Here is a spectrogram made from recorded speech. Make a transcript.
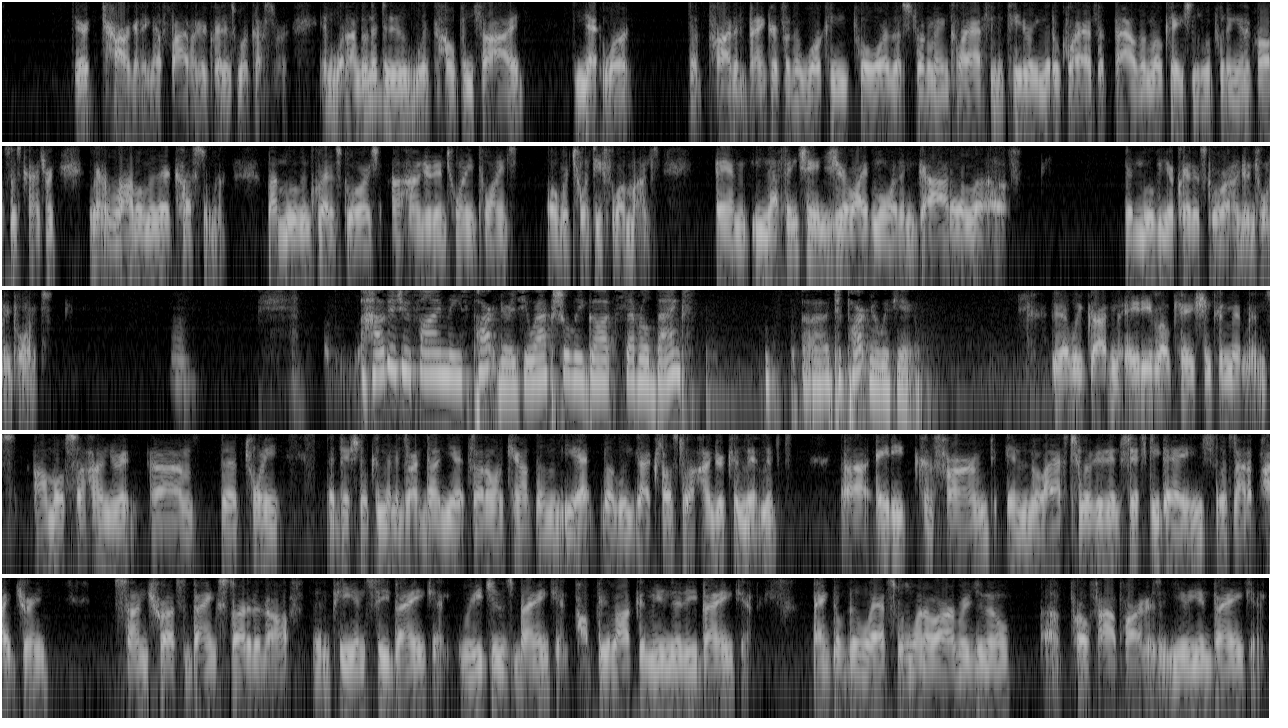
they're targeting a 500 credit score customer. And what I'm going to do with Hope Inside Network, the private banker for the working poor, the struggling class, and the teetering middle class, a thousand locations we're putting in across this country, we're going to rob them of their customer by moving credit scores 120 points over 24 months. And nothing changes your life more than God or love than moving your credit score 120 points. Hmm how did you find these partners? You actually got several banks uh, to partner with you. Yeah, we've gotten 80 location commitments, almost 100. Um, the 20 additional commitments aren't done yet, so I don't want to count them yet, but we got close to 100 commitments. Uh, 80 confirmed in the last 250 days, so it's not a pipe dream. SunTrust Bank started it off, then PNC Bank and Regions Bank and Popular Community Bank and Bank of the West was one of our original uh, profile partners, and Union Bank, and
